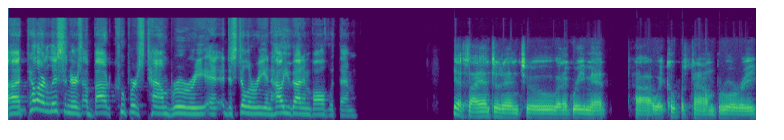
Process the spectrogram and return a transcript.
Uh, tell our listeners about Cooperstown Brewery and Distillery and how you got involved with them. Yes, I entered into an agreement uh, with Cooperstown Brewery.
